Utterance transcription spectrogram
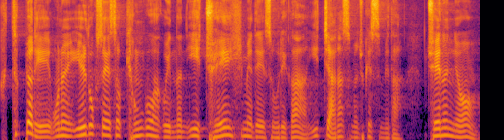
그 특별히 오늘 일독서에서 경고하고 있는 이 죄의 힘에 대해서 우리가 잊지 않았으면 좋겠습니다. 죄는요,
